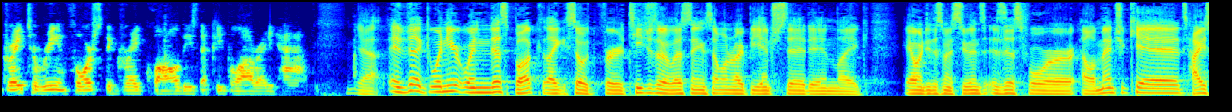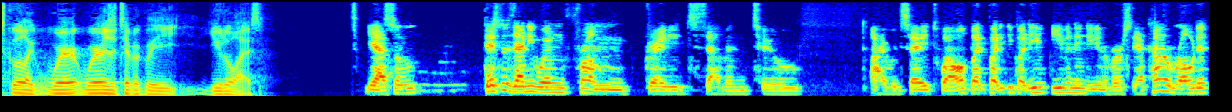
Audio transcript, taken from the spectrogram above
great to reinforce the great qualities that people already have. Yeah, and like when you're when this book, like, so for teachers that are listening, someone might be interested in like, hey, I want to do this with my students. Is this for elementary kids, high school? Like, where where is it typically utilized? Yeah, so this is anyone from grade seven to I would say 12, but but but even into university, I kind of wrote it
